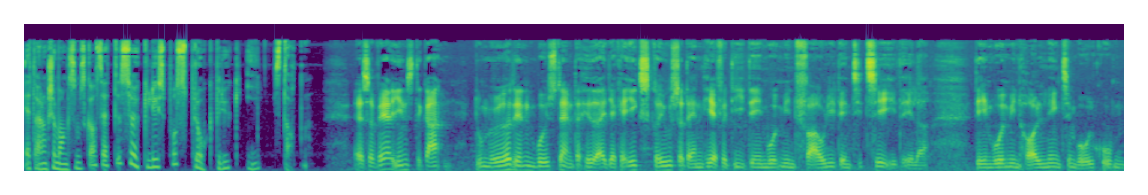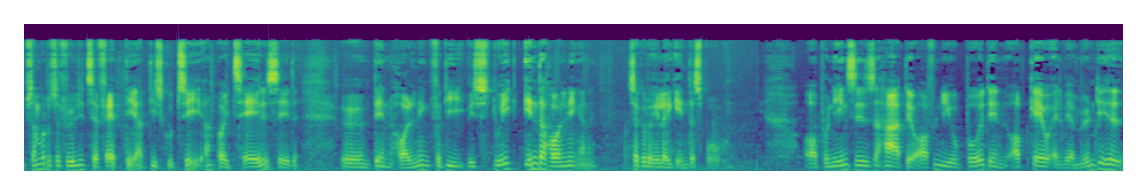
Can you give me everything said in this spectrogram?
et arrangement som skal sette søkelys på språkbruk i staten. Altså Hver eneste gang du møter den motstand der heter at jeg kan ikke skrive sånn her fordi det er imot min faglige identitet, eller det er imot min holdning til målgruppen, så må du selvfølgelig ta fatt der og diskutere og italesette øh, den holdning. Fordi hvis du ikke endrer holdningene, så kan du heller ikke endre språket. Og på den ene side så har det offentlige jo både den oppgave at være myndighet,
